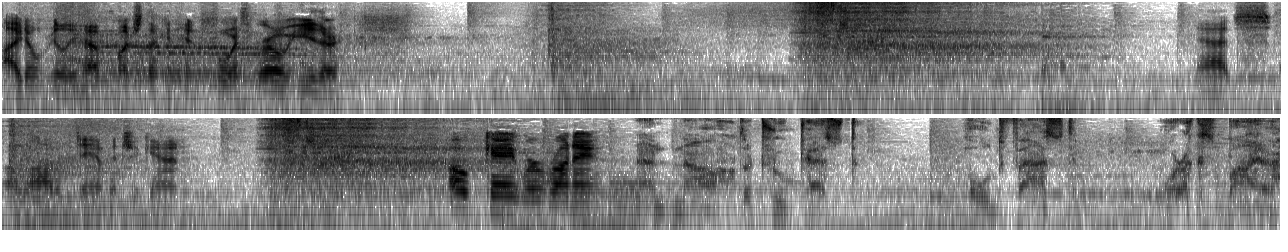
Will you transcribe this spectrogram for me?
I don't really have much that can hit fourth row either. That's a lot of damage again. Okay, we're running. And now the true test. Hold fast or expire.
